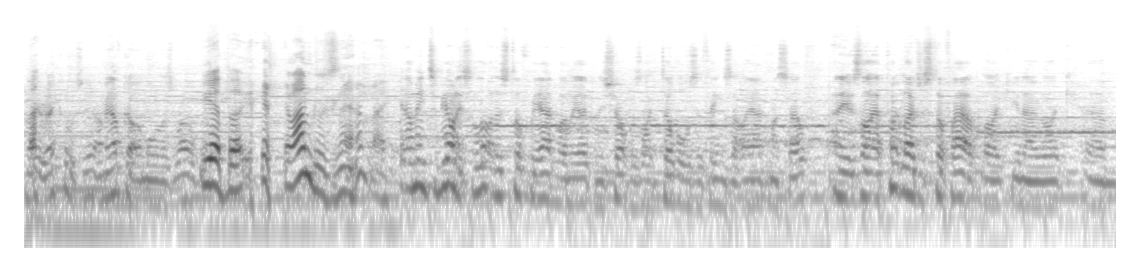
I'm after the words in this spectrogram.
Great records, yeah. I mean, I've got them all as well. Yeah, but they're hundreds now, aren't they? I mean, to be honest, a lot of the stuff we had when we opened the shop was like doubles of things that I had myself. And it was like I put loads of stuff out, like you know, like um,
